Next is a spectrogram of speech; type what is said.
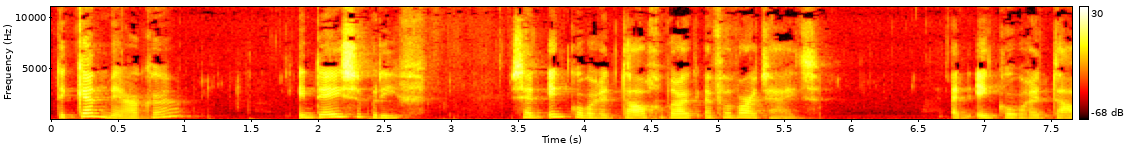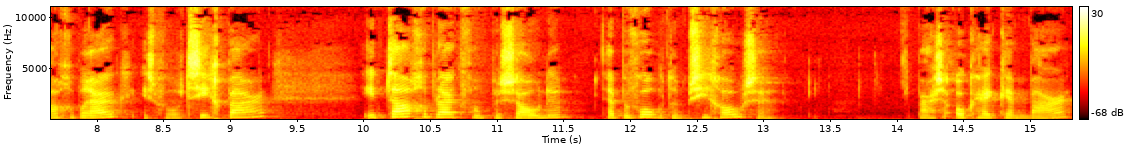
De kenmerken in deze brief zijn incoherent taalgebruik en verwardheid. En incoherent taalgebruik is bijvoorbeeld zichtbaar in taalgebruik van personen met bijvoorbeeld een psychose. Maar is ook herkenbaar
